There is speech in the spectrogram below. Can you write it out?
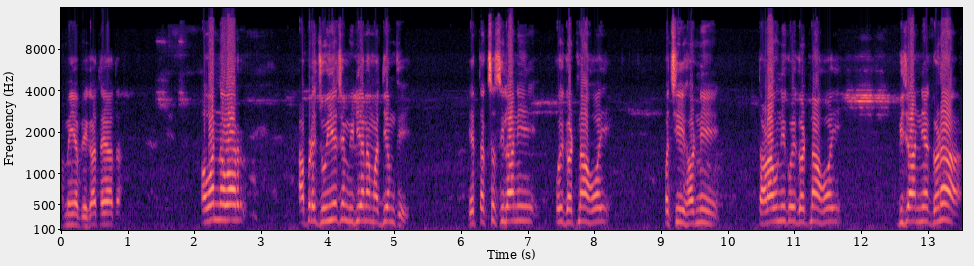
અમે અહીંયા ભેગા થયા હતા. અવારનવાર આપણે જોઈએ છે મીડિયાના માધ્યમથી, એ તક્ષશિલાની કોઈ ઘટના હોય, પછી હળની તળાવની કોઈ ઘટના હોય, બીજા અન્ય ઘણા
